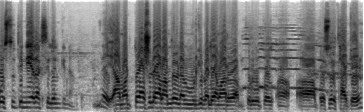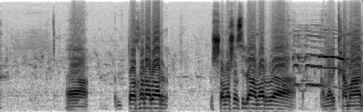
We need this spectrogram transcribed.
প্রস্তুতি নিয়ে রাখছিলেন কিনা? আমার তো আসলে আলহামদুলিল্লাহ মুরগি পালি আমার পূর্ব প্রস্তুতি থাকে। তখন আবার সমস্যা ছিল আমার আমার খামার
